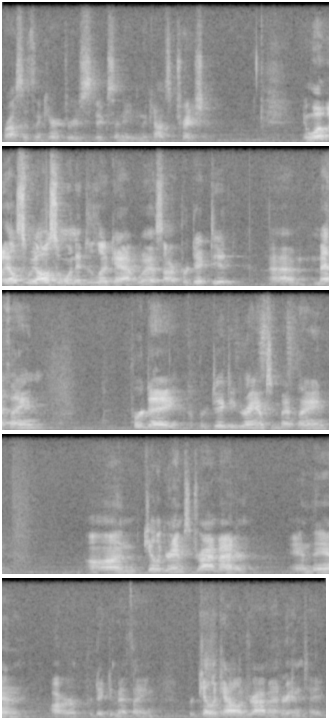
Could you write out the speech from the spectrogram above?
processing characteristics, and even the concentration. And what else we also wanted to look at was our predicted um, methane per day, predicted grams of methane on kilograms of dry matter, and then our predicted methane per kilocal dry matter intake.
